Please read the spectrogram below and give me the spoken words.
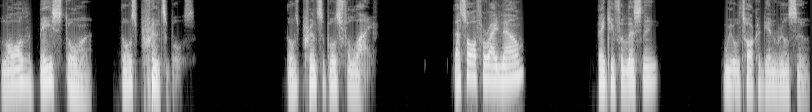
Laws based on those principles, those principles for life. That's all for right now. Thank you for listening. We will talk again real soon.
